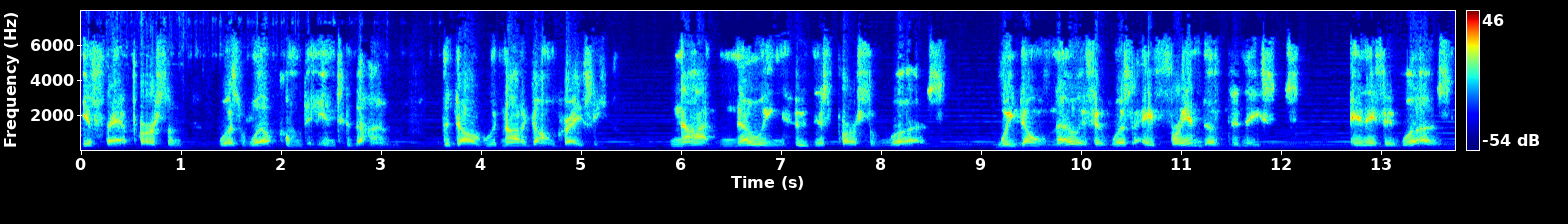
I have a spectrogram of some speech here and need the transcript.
If that person was welcomed into the home, the dog would not have gone crazy. Not knowing who this person was, we don't know if it was a friend of Denise's. And if it was,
